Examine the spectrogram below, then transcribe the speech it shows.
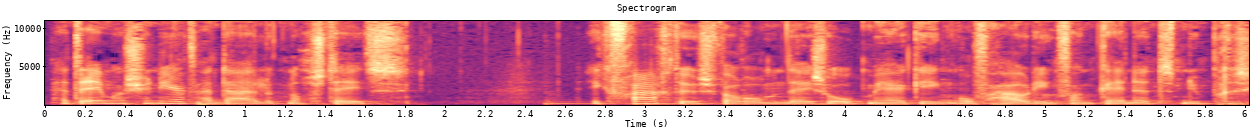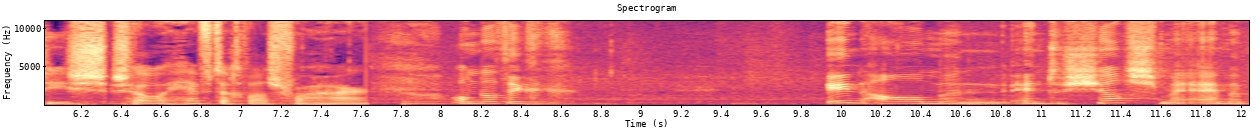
Het emotioneert haar duidelijk nog steeds. Ik vraag dus waarom deze opmerking of houding van Kenneth nu precies zo heftig was voor haar. Omdat ik in al mijn enthousiasme en mijn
